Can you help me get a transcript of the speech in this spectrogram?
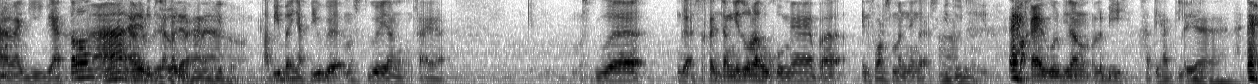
dia lagi gatel, Ah, nah, lu bisa kena kena. gitu. Tapi banyak juga maksud gue yang kayak maksud gue nggak sekencang itulah hukumnya apa enforcementnya nggak segitunya gitu. Eh. Makanya gue bilang lebih hati-hati. Iya. Eh,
